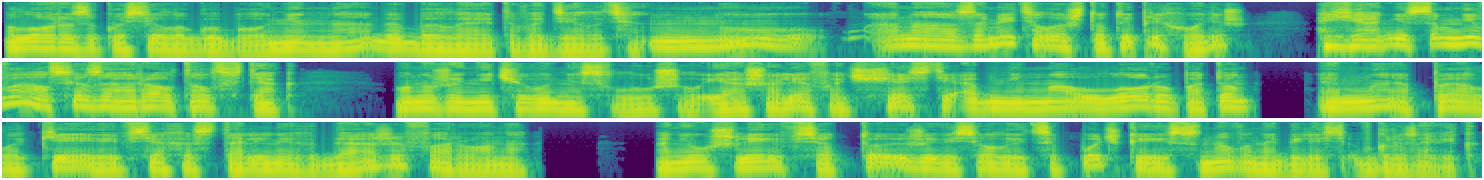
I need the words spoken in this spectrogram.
Лора закусила губу. «Не надо было этого делать. Ну, она заметила, что ты приходишь». «Я не сомневался», — заорал толстяк. Он уже ничего не слушал и, ошалев от счастья, обнимал Лору, потом Эмме, Пелла, Кея и всех остальных, даже Фарона. Они ушли все той же веселой цепочкой и снова набились в грузовик.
